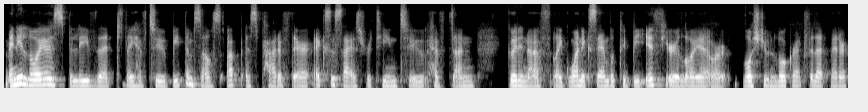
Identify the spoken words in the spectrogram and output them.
many lawyers believe that they have to beat themselves up as part of their exercise routine to have done good enough. Like one example could be if you're a lawyer or law student, law grad for that matter,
